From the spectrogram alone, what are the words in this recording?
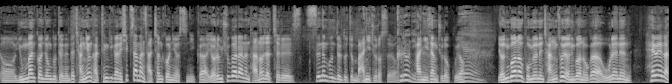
어, 6만 건 정도 되는데 작년 같은 기간에 14만 4천 건이었으니까 여름 휴가라는 단어 자체를 쓰는 분들도 좀 많이 줄었어요. 그러니까. 반 이상 줄었고요. 예. 연관어 보면은 장소 연관어가 올해는 해외가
